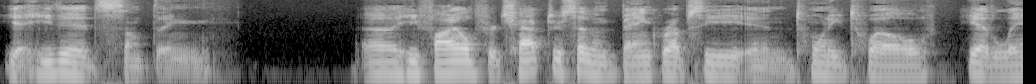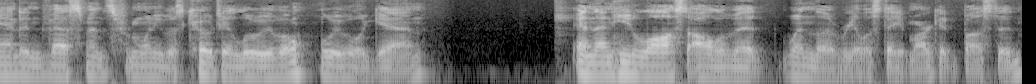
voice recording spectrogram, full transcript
Yeah, he did something. Uh, he filed for Chapter Seven bankruptcy in 2012 he had land investments from when he was coach at Louisville, Louisville again. And then he lost all of it when the real estate market busted.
